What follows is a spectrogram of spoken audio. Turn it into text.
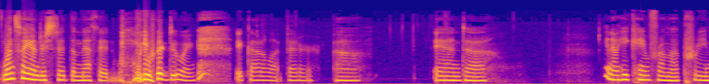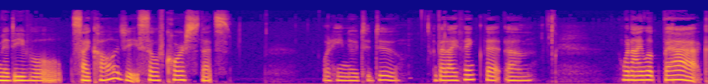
once I understood the method we were doing, it got a lot better. Uh, and, uh, you know, he came from a pre medieval psychology, so of course that's what he knew to do. But I think that. Um, when I look back,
